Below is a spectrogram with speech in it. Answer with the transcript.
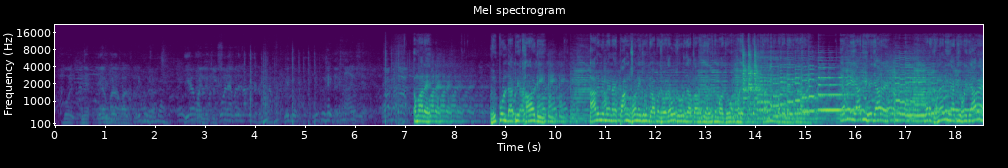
બોલ અને એ મારા વાલા. અમારે વિપુલ ડાભી ખાડી આર્મી મેન પાંચસો ની રૂપિયા આપે છે બહુ જોરદાર એમની યાદી છે જ્યારે મારે ઘણાની યાદી હોય ત્યારે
